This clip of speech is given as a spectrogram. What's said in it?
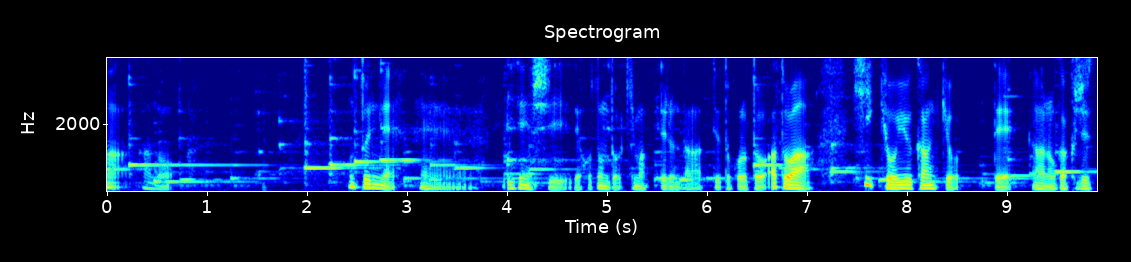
まあ、あの、本当にね、えー、遺伝子でほとんど決まってるんだなっていうところと、あとは非共有環境ってあの学術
